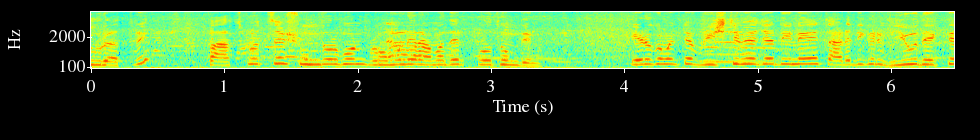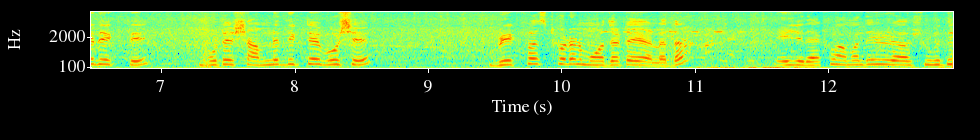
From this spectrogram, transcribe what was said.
দুরাত্রি তো আজকে হচ্ছে সুন্দরবন ভ্রমণের আমাদের প্রথম দিন। এরকম একটা বৃষ্টি ভেজা দিনে চারিদিকের ভিউ দেখতে দেখতে বোটের সামনের দিকটায় বসে ব্রেকফাস্ট করার মজাটাই আলাদা। এই যে দেখো আমাদের শুরুতে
